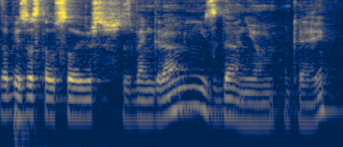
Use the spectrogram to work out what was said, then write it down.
Tobie został sojusz z Węgrami i z Danią. Okej.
